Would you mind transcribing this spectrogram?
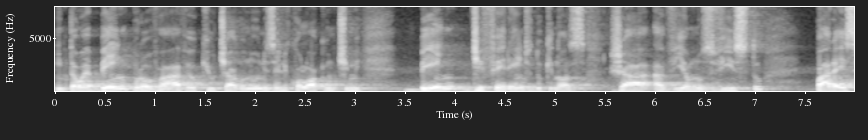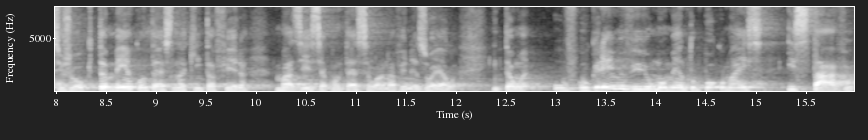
Então é bem provável que o Thiago Nunes ele coloque um time bem diferente do que nós já havíamos visto para esse jogo que também acontece na quinta-feira, mas esse acontece lá na Venezuela. Então, o, o, Grêmio vive um momento um pouco mais estável,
